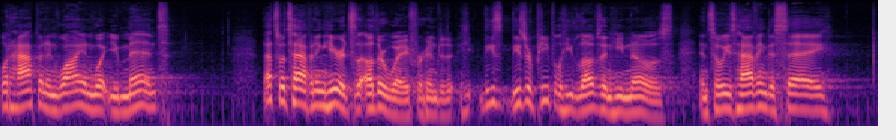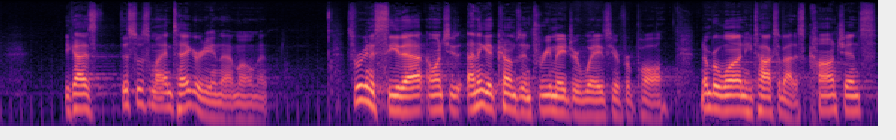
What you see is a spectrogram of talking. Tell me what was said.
what happened and why and what you meant. That's what's happening here. It's the other way for him to. He, these, these are people he loves and he knows. And so he's having to say, you guys, this was my integrity in that moment. So we're going to see that. I want you. I think it comes in three major ways here for Paul. Number one, he talks about his conscience.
